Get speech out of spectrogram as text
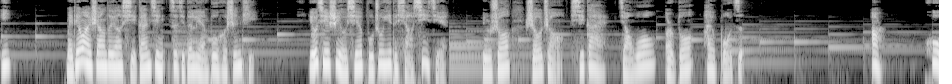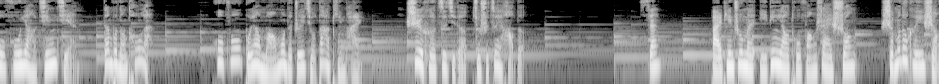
一，每天晚上都要洗干净自己的脸部和身体，尤其是有些不注意的小细节，比如说手肘、膝盖、脚窝、耳朵，还有脖子。二，护肤要精简，但不能偷懒。护肤不要盲目的追求大品牌，适合自己的就是最好的。三，白天出门一定要涂防晒霜。什么都可以省，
